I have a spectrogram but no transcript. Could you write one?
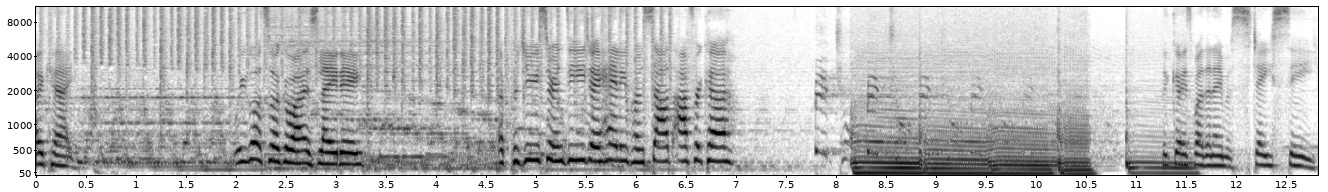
Okay. We got to talk about this lady. A producer and DJ hailing from South Africa that goes by the name of Stacey.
